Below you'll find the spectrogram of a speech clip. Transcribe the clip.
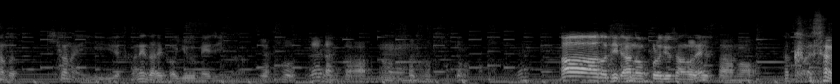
なんか聞かないですかね誰か有名人が。いいやそうですね。なんかうん。佐久間さんあああのじあのプロデューサーのね。ューサーの。白馬さん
